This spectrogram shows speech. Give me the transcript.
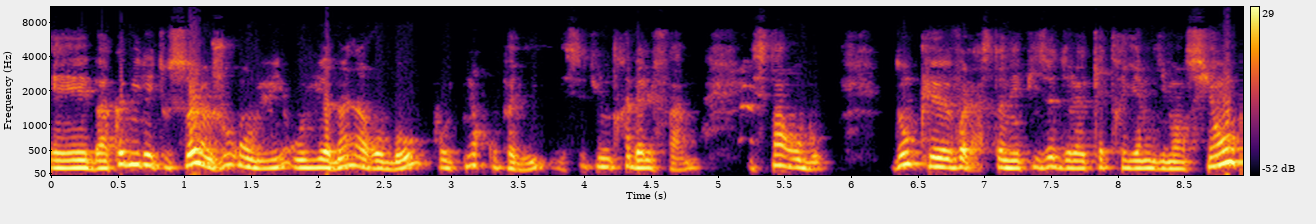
Et bah, comme il est tout seul, un jour, on lui, on lui amène un robot pour lui tenir compagnie. Et c'est une très belle femme. Et c'est un robot. Donc euh, voilà, c'est un épisode de la quatrième dimension.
